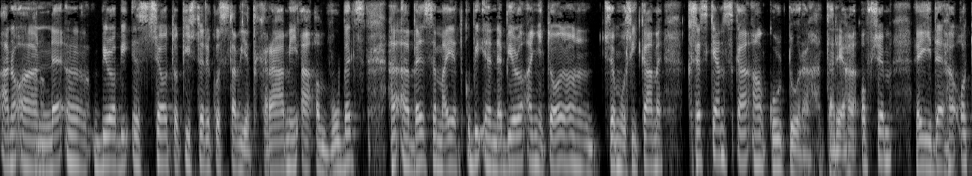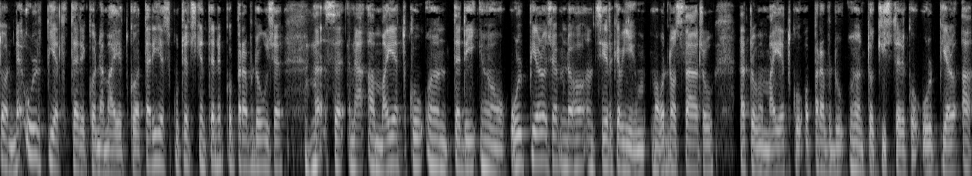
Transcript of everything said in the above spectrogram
ano, ano. Ne, bylo by z čeho to jako stavět chrámy a vůbec bez majetku by nebylo ani to, čemu říkáme křesťanská kultura. Tady ale ovšem jde o to neulpět tedy jako na majetku. A tady je skutečně ten jako pravdou, že mm-hmm. se na majetku tedy ulpělo, že mnoho církevních hodnostářů na tom majetku opravdu tedy jako ulpělo a,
